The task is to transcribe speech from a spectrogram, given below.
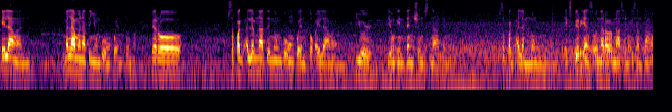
Kailangan malaman natin yung buong kwento, no? Pero sa pag-alam natin ng buong kwento, kailangan pure yung intentions natin sa pag-alam nung experience o nararanasan ng isang tao.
